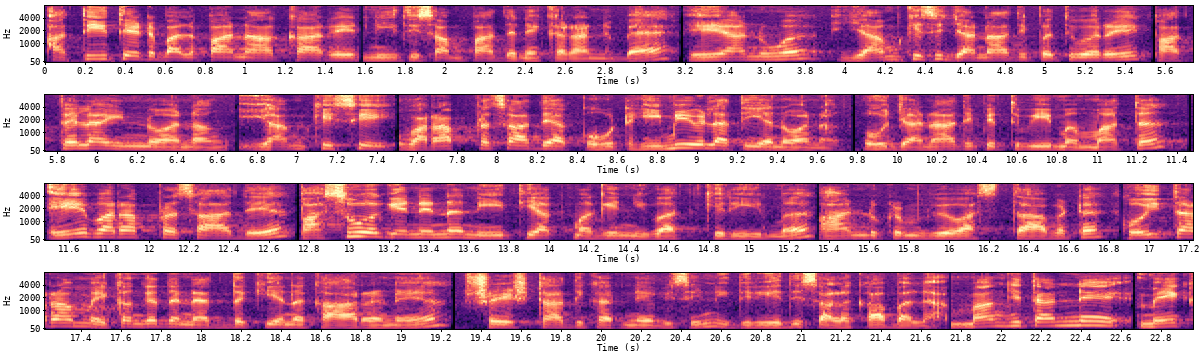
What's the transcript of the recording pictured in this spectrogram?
අතීතයට බලපාන ආකාරයේ නීති සම්පාදනය කරන්න බෑ. ඒ අනුව යම් කිසි ජනාධිපතිවරේ පත්වෙලා ඉන්නවා නම් යම් කිසි වරප්‍රසාදයක් ඔහුට හිමි වෙලා තියෙනවා නම් ඔහු ජනාධිපතිවීම මත ඒ වරප්‍රසාදය පසුව ගෙනෙන නීතියක් මගින් ඉවත් කිරීම ආණ්ඩුක්‍රම ව්‍යවස්ථාවට කොයිතරම් එකඟද නැද්ද කියන කාරණය ශ්‍රේෂ්ඨාධිකරණය විසින් ඉදිරියේදී සලකා බලා. මං හිතන්නේ මේක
